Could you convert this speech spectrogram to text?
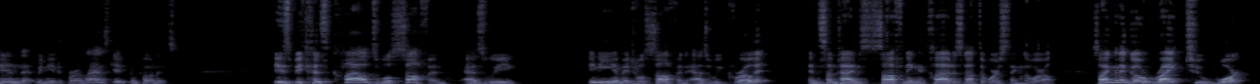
10 that we needed for our landscape components, is because clouds will soften as we, any image will soften as we grow it. And sometimes softening a cloud is not the worst thing in the world. So I'm going to go right to warp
